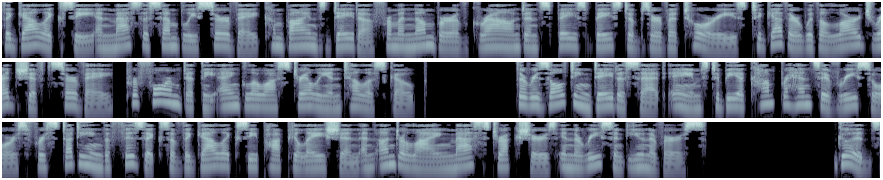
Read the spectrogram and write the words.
the Galaxy and Mass Assembly Survey combines data from a number of ground and space-based observatories together with a large redshift survey, performed at the Anglo-Australian Telescope. The resulting dataset aims to be a comprehensive resource for studying the physics of the galaxy population and underlying mass structures in the recent universe. GOODS,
